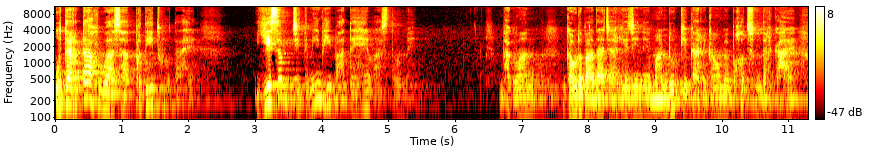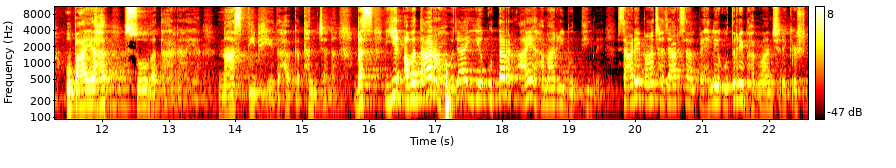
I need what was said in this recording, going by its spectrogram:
उतरता हुआ सा प्रतीत होता है। ये सब जितनी भी बातें हैं वास्तव में भगवान गौड़पादाचार्य जी ने मांडू के कारिकाओं में बहुत सुंदर कहा है। उपाय सोवताराय, नास्ति भेद कथनचन बस ये अवतार हो जाए, ये उतर आए हमारी बुद्धि में। साढ़े पाँच हज़ार साल पहले उतरे भगवान श्री कृष्ण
